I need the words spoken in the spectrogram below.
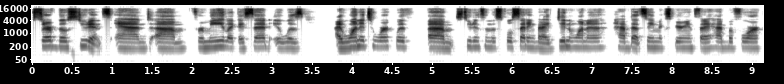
serve those students. And um, for me, like I said, it was I wanted to work with um, students in the school setting, but I didn't want to have that same experience that I had before.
